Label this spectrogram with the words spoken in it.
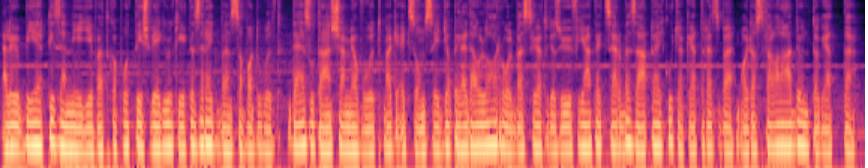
Előbbiért 14 évet kapott és végül 2001-ben szabadult, de ezután sem javult meg egy szomszédja például arról beszélt, hogy az ő fiát egyszer bezárta egy kutyaketrecbe, majd azt fel alá döntögette.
